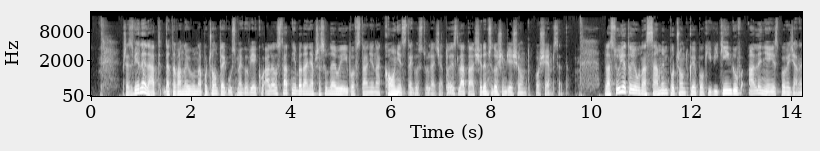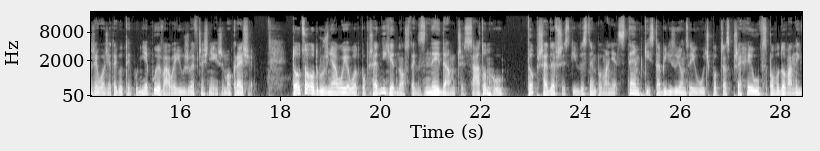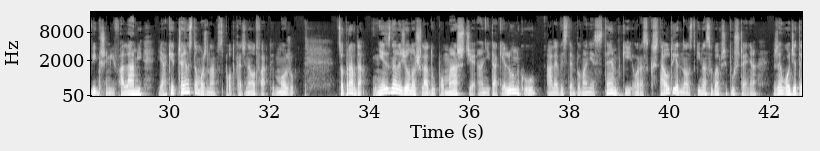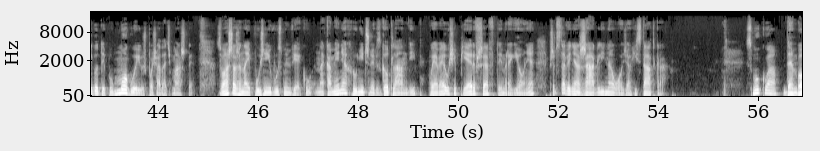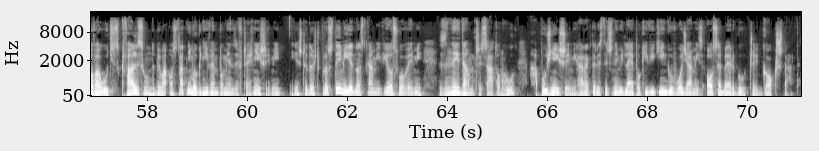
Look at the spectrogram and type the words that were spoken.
Przez wiele lat datowano ją na początek VIII wieku, ale ostatnie badania przesunęły jej powstanie na koniec tego stulecia, to jest lata 780-800. Plasuje to ją na samym początku epoki wikingów, ale nie jest powiedziane, że łodzie tego typu nie pływały już we wcześniejszym okresie. To, co odróżniało ją od poprzednich jednostek z Nydam czy Satonhu, to przede wszystkim występowanie stępki stabilizującej łódź podczas przechyłów spowodowanych większymi falami, jakie często można spotkać na otwartym morzu. Co prawda, nie znaleziono śladu po maszcie ani takie lunku, ale występowanie stępki oraz kształt jednostki nasuwa przypuszczenia, że łodzie tego typu mogły już posiadać maszty. Zwłaszcza, że najpóźniej w VIII wieku na kamieniach runicznych z Gotlandii pojawiają się pierwsze w tym regionie przedstawienia żagli na łodziach i statkach. Smukła, dębowa łódź z Kwalsund była ostatnim ogniwem pomiędzy wcześniejszymi, jeszcze dość prostymi jednostkami wiosłowymi z Nydam czy Satonhu, a późniejszymi charakterystycznymi dla epoki wikingów łodziami z Osebergu czy Gokstad.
